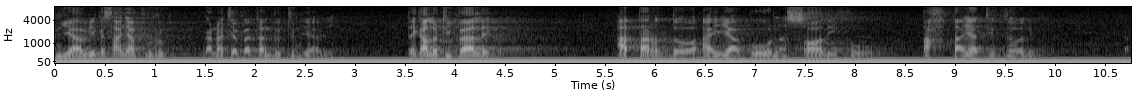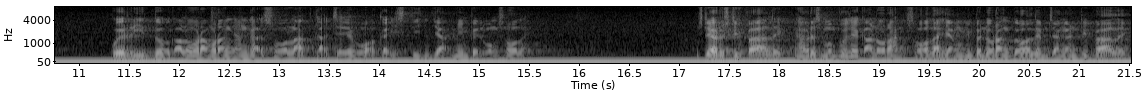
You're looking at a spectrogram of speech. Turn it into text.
duniawi. Kesannya buruk karena jabatan itu duniawi. Tapi kalau dibalik atardo ayyaku nasolihu tahta yadidzolim kue ridho kalau orang-orang yang nggak sholat, gak cewek, gak istinja, mimpin wong soleh Mesti harus dibalik, harus membolehkan orang soleh yang mimpin orang dolim, jangan dibalik.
